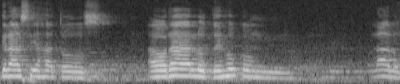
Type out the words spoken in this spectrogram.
Gracias a todos. Ahora los dejo con Lalo.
